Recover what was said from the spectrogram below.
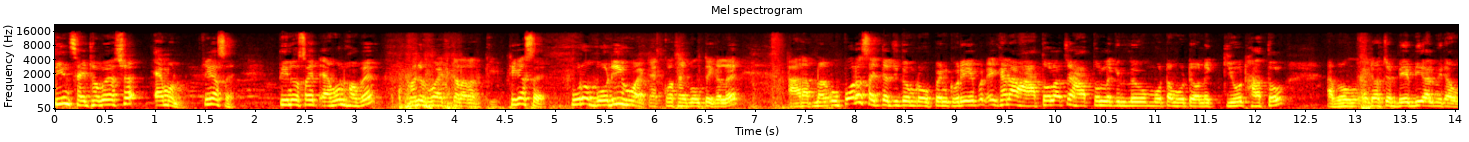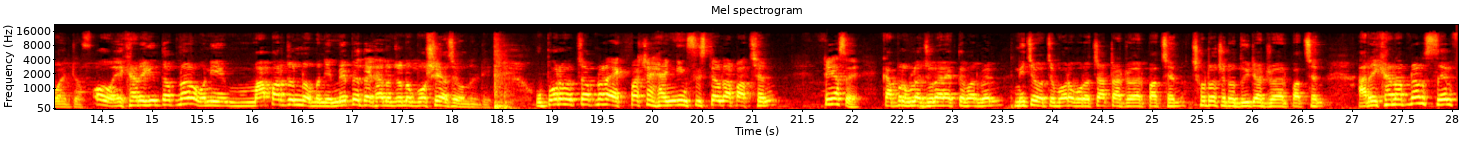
তিন সাইড হবে আসলে এমন, ঠিক আছে? তিনও সাইড এমন হবে মানে হোয়াইট কালার আর কি, ঠিক আছে? পুরো বডি হোয়াইট এক কথায় বলতে গেলে। আর আপনার উপরের সাইডটা যদি আমরা ওপেন করি এখানে হাতল আছে হাতলটা কিন্তু মোটামুটি অনেক কিউট হাতল। এবং এটা হচ্ছে বেবি আলমিরা হোয়াইট অফ ও, এখানে কিন্তু আপনার উনি মাপার জন্য মানে মেপে দেখানোর জন্য বসে আছে অলরেডি উপরে হচ্ছে আপনার এক পাশে হ্যাঙ্গিং সিস্টেমটা পাচ্ছেন। ঠিক আছে? কাপড়গুলো ঝুলে রাখতে পারবেন। নিচে হচ্ছে বড় বড় চারটা ড্রয়ার পাচ্ছেন, ছোট ছোট দুইটা ড্রয়ার পাচ্ছেন। আর এখানে আপনার সেলফ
